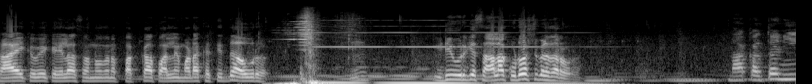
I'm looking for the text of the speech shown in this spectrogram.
ಕಾಯಕವೇ ಕೈಲಾಸ ಅನ್ನೋದನ್ನ ಪಕ್ಕಾ ಪಾಲನೆ ಮಾಡಾಕತ್ತಿದ್ದ ಅವರು. ಇಡೀ ಊರಿಗೆ ಸಾಲ ಕೊಡೋಷ್ಟು ಬೆಳೆದಾರ ಅವರು. ನಾ ಕಲ್ತಾನಿ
